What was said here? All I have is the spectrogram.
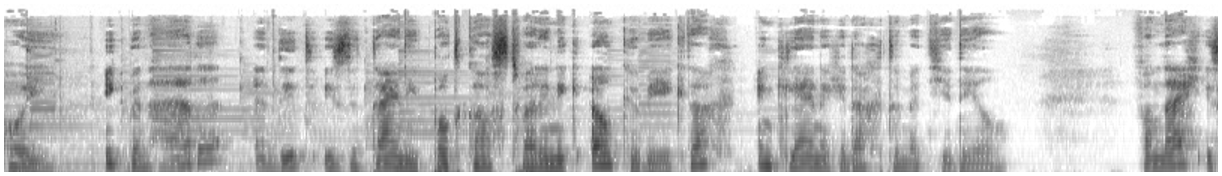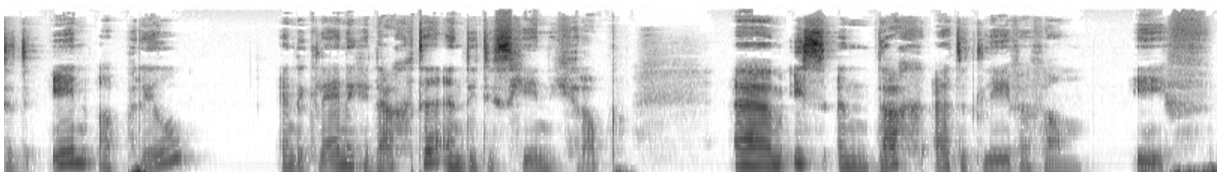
Hoi, ik ben Hade en dit is de Tiny Podcast waarin ik elke weekdag een kleine gedachte met je deel. Vandaag is het 1 april en de kleine gedachte, en dit is geen grap, um, is een dag uit het leven van Eve.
